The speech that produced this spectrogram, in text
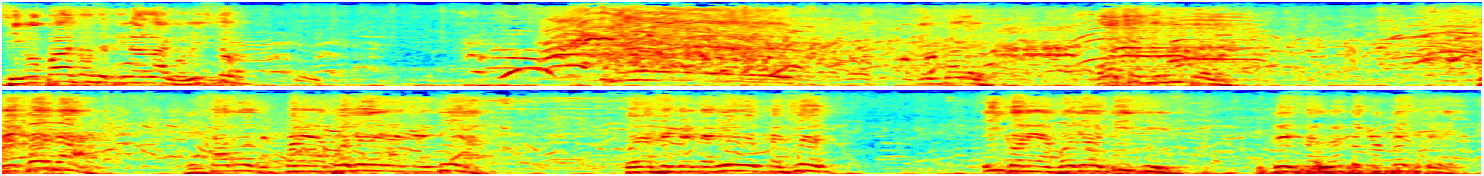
Si no pasa, se tira al lago. ¿Listo? Esta es. 8 segundos. Recuerda, estamos con el apoyo de la alcaldía, con la Secretaría de Educación y con el apoyo de Piscis, Restaurante Campestre,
